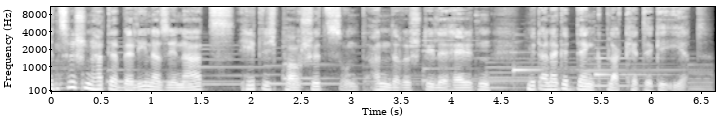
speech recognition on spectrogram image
Inzwischen hat der Berliner Senat Hedwig Porschütz und andere stille Helden mit einer Gedenkplakette geehrt.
